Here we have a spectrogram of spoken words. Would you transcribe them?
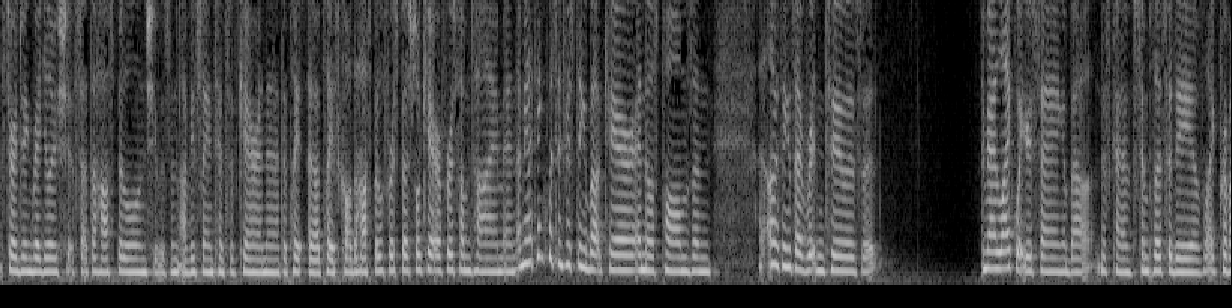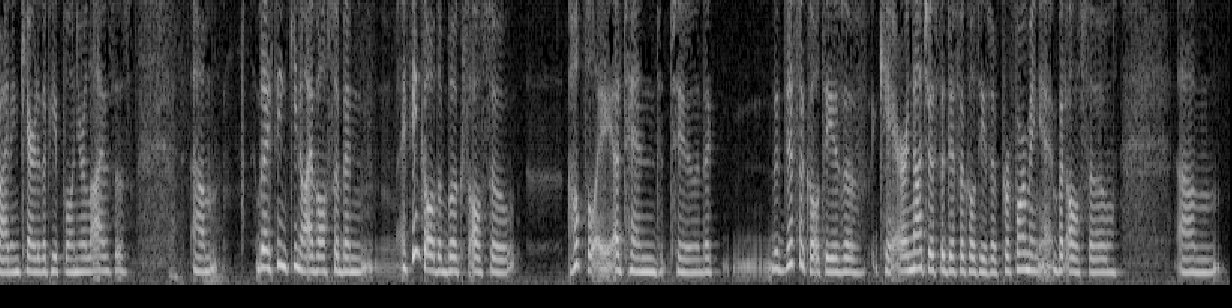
started doing regular shifts at the hospital, and she was in obviously intensive care, and then at the pla- a place called the Hospital for Special Care for some time. And I mean, I think what's interesting about care and those poems and other things I've written too is that. I mean, I like what you're saying about this kind of simplicity of like providing care to the people in your lives is, um, but I think, you know, I've also been, I think all the books also hopefully attend to the the difficulties of care, not just the difficulties of performing it, but also um,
